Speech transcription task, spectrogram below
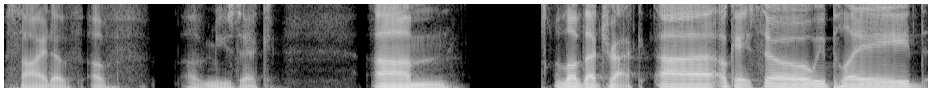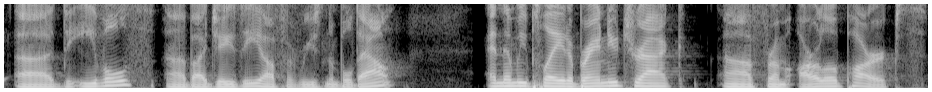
side of of of music. Um, love that track. Uh, okay, so we played uh, "D'Evils" uh, by Jay Z off of Reasonable Doubt, and then we played a brand new track uh, from Arlo Parks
